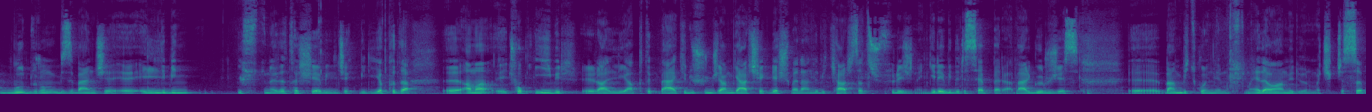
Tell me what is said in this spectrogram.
bu durum bizi bence e, 50 bin üstüne de taşıyabilecek bir yapıda e, ama e, çok iyi bir rally yaptık. Belki düşüncem gerçekleşmeden de bir kar satış sürecine girebiliriz. Hep beraber göreceğiz. E, ben Bitcoin'lerimi tutmaya devam ediyorum açıkçası.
